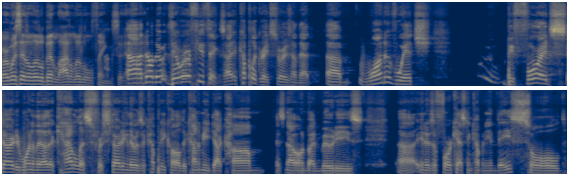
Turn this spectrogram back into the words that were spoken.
or was it a little bit, a lot of little things? That uh, no, there there were a few things. I, a couple of great stories on that. Um, one of which before I'd started, one of the other catalysts for starting, there was a company called Economy.com. It's now owned by Moody's, uh, and it was a forecasting company, and they sold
